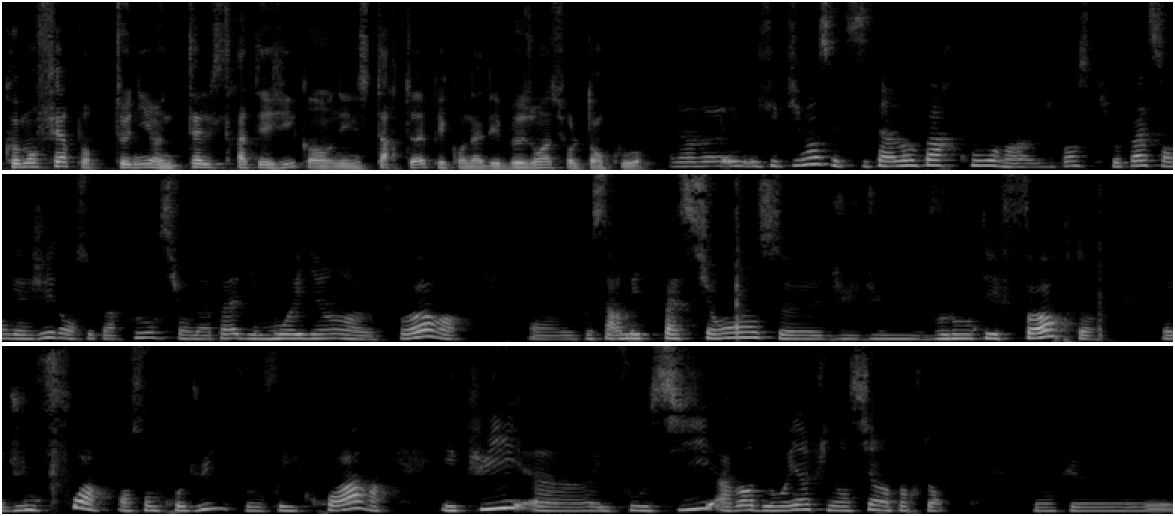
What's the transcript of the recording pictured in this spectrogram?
comment faire pour tenir une telle stratégie quand on est une start-up et qu'on a des besoins sur le temps court? Alors effectivement, c'est un long parcours. Je pense qu'il ne faut pas s'engager dans ce parcours si on n'a pas des moyens forts. il faut s'armer de patience, d'une volonté forte euh, d'une foi en son produit, il faut, y croire, et puis euh, il faut aussi avoir des moyens financiers importants. Donc, euh,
